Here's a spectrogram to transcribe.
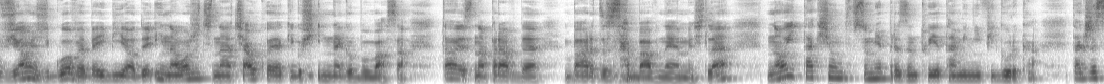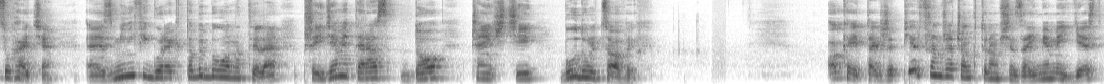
wziąć głowę Baby Jody i nałożyć na ciałko jakiegoś innego bobasa. To jest naprawdę bardzo zabawne, myślę. No i tak się w sumie prezentuje ta minifigurka. Także słuchajcie, e, z minifigurek to by było na tyle. Przejdziemy teraz do części budulcowych. Okej, także pierwszą rzeczą, którą się zajmiemy jest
